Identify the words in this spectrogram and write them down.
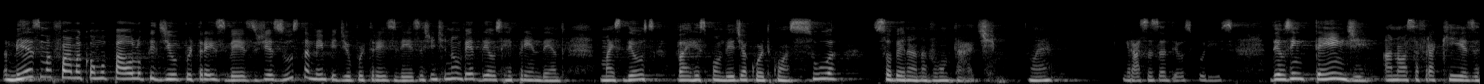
Da mesma forma como Paulo pediu por três vezes, Jesus também pediu por três vezes. A gente não vê Deus repreendendo, mas Deus vai responder de acordo com a sua soberana vontade, não é? Graças a Deus por isso. Deus entende a nossa fraqueza,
